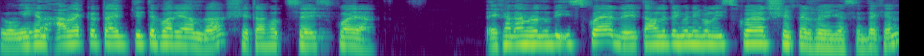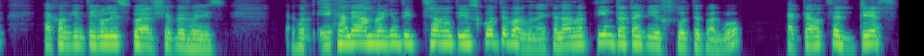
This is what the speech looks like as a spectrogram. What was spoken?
এবং এখানে আরও একটা টাইপ দিতে পারি আমরা, সেটা হচ্ছে স্কোয়ার এখানে আমরা যদি স্কোয়ার দিই, তাহলে দেখবেন এগুলো স্কোয়ার শেপের হয়ে গেছে। দেখেন, এখন কিন্তু এগুলো স্কোয়ার শেপের হয়ে গেছে। এখন এখানে আমরা কিন্তু ইচ্ছা মতো ইউজ করতে পারব না। এখানে আমরা তিনটা টাইপ ইউজ করতে পারব। একটা হচ্ছে ডেস্ক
